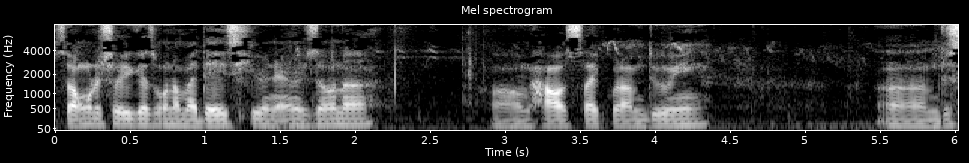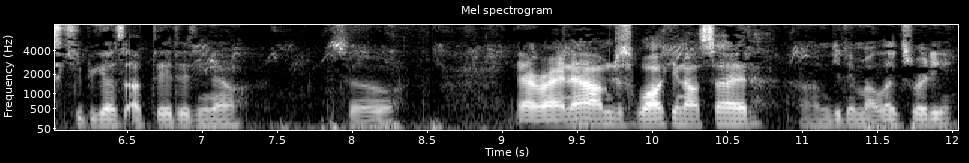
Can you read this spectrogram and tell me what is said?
So I'm gonna show you guys one of my days here in Arizona, um, how it's like, what I'm doing, um, just to keep you guys updated, you know. So yeah, right now I'm just walking outside, I'm getting my legs ready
